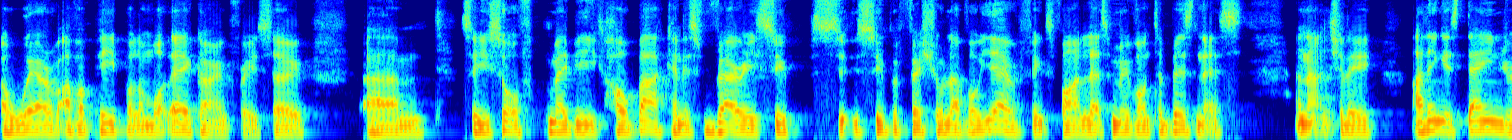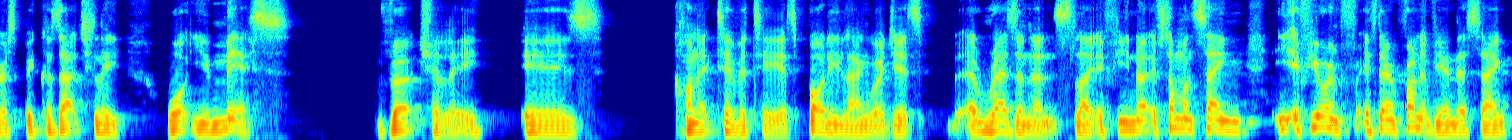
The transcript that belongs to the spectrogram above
aware of other people and what they're going through so um, so you sort of maybe hold back, and it's very super, superficial level. Yeah, everything's fine. Let's move on to business. And mm-hmm. actually, I think it's dangerous because actually, what you miss virtually is connectivity it's body language it's uh, resonance like if you know if someone's saying if you're in if they're in front of you and they're saying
